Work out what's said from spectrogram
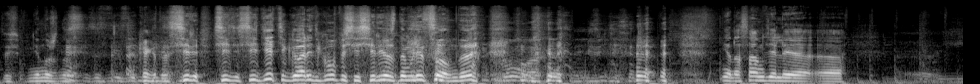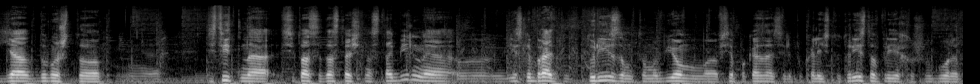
то есть мне нужно как это, сидеть и говорить глупости серьезным лицом, да? Ну, извините. Не, на самом деле, э, я думаю, что действительно ситуация достаточно стабильная. Э, если брать туризм, то мы бьем э, все показатели по количеству туристов, приехавших в город.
